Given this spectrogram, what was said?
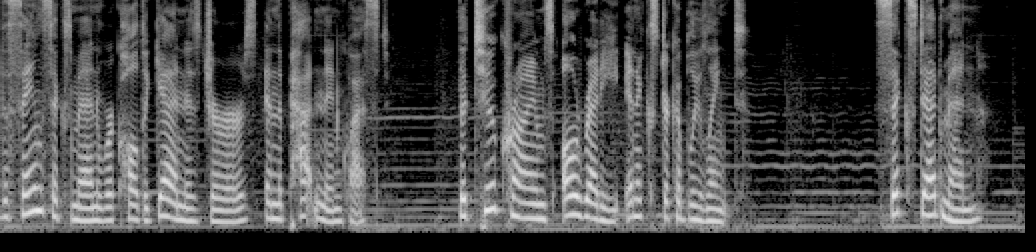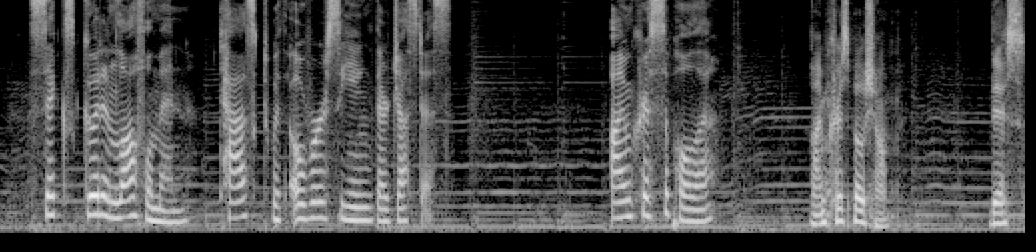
the same six men were called again as jurors in the Patan inquest the two crimes already inextricably linked. Six dead men, six good and lawful men tasked with overseeing their justice. I'm Chris Sapola. I'm Chris Beauchamp. This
